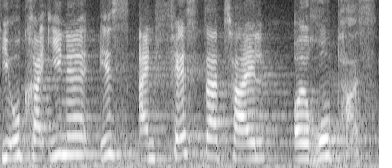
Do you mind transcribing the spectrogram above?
die Ukraine ist ein fester Teil Europas.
